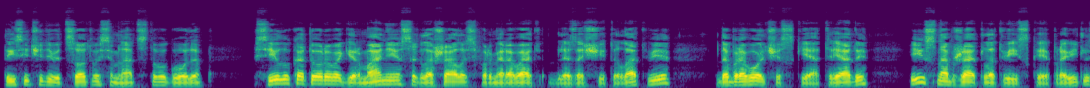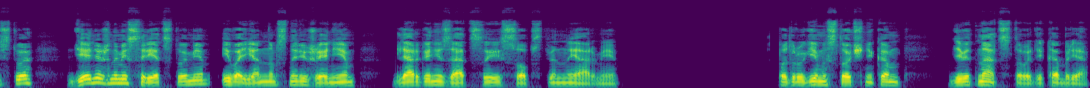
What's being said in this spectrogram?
1918 года, в силу которого Германия соглашалась формировать для защиты Латвии добровольческие отряды и снабжать латвийское правительство денежными средствами и военным снаряжением для организации собственной армии. По другим источникам, 19 декабря.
